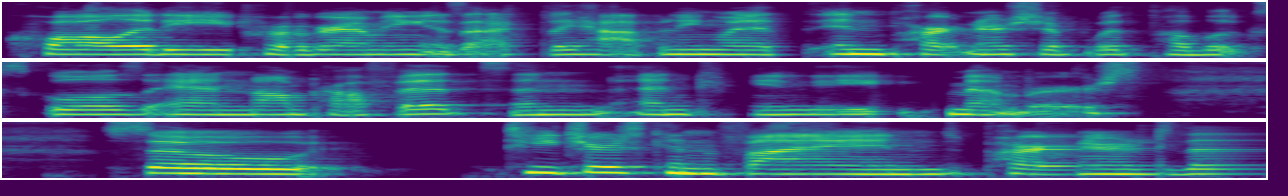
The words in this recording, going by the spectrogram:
quality programming is actually happening when it's in partnership with public schools and nonprofits and, and community members. So teachers can find partners that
